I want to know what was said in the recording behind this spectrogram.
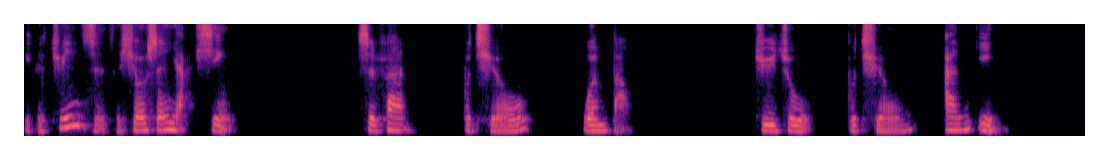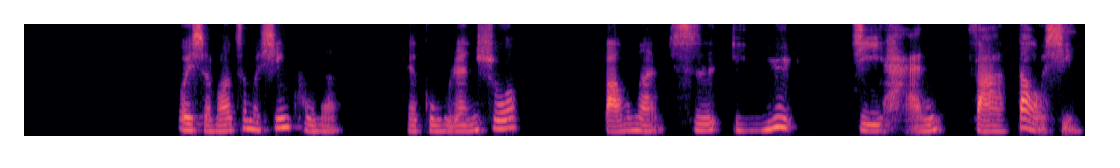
一个君子的修身养性，吃饭不求温饱，居住不求安逸。为什么这么辛苦呢？古人说。饱暖思淫欲，饥寒发盗行。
